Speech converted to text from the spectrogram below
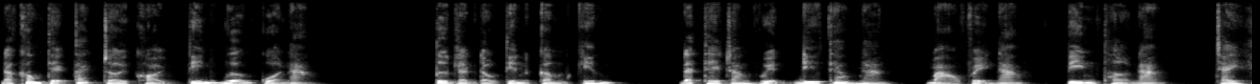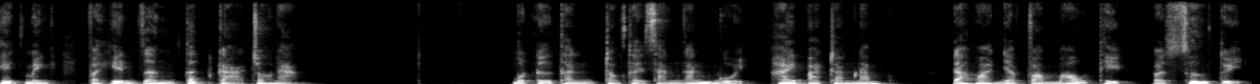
đã không thể tách rời khỏi tín ngưỡng của nàng. Từ lần đầu tiên cầm kiếm, đã thề rằng nguyện đi theo nàng, bảo vệ nàng, tin thờ nàng, cháy hết mình và hiến dâng tất cả cho nàng. Một nữ thần trong thời gian ngắn ngủi hai ba trăm năm đã hòa nhập vào máu thịt và xương tủy,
